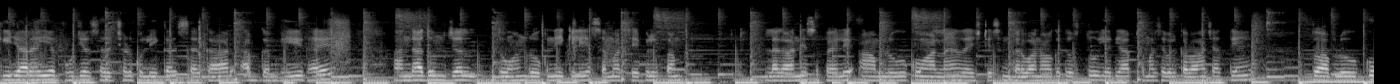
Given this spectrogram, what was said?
की जा रही है। भूजल संरक्षण को लेकर सरकार अब गंभीर है। अंधाधुंध जल दोहन रोकने के लिए समर सेबल पंप लगाने से पहले आम लोगों को ऑनलाइन रजिस्ट्रेशन करवाना होगा। दोस्तों, यदि आप समर सेबल करवाना चाहते हैं तो आप लोगों को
